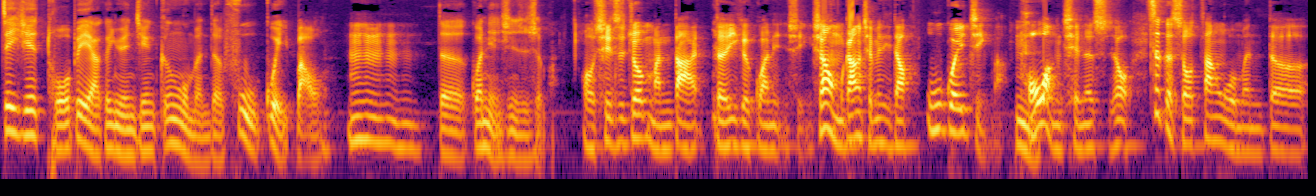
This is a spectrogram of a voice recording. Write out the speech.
这些驼背啊跟圆肩跟我们的富贵包，嗯哼哼哼的关联性是什么？哦，其实就蛮大的一个关联性，像我们刚刚前面提到乌龟颈嘛，头往前的时候，嗯、这个时候当我们的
